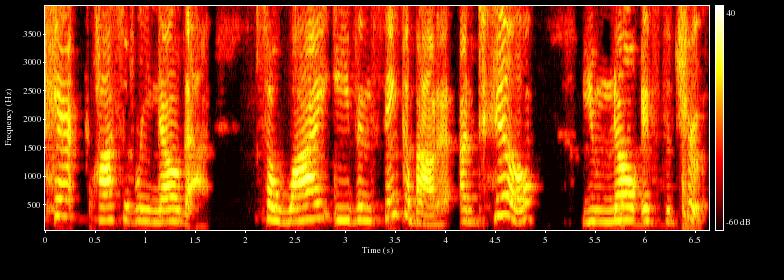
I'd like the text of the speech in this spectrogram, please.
can't possibly know that. So why even think about it until you know it's the truth?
